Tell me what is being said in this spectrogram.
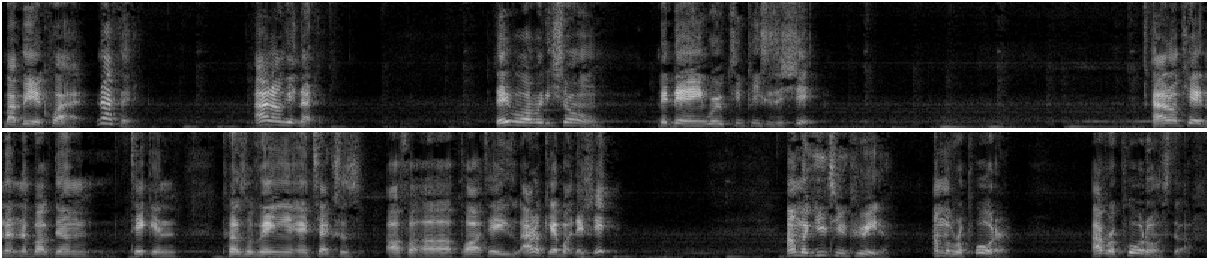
by being quiet? Nothing. I don't get nothing. They've already shown that they ain't worth two pieces of shit. I don't care nothing about them taking Pennsylvania and Texas off of uh, apartheid. I don't care about that shit. I'm a YouTube creator. I'm a reporter. I report on stuff.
